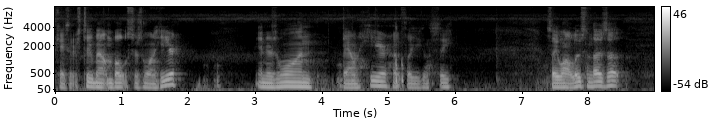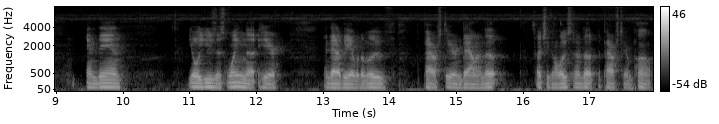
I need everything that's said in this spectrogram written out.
Okay, so there's two mounting bolts. There's one here, and there's one down here. Hopefully you can see. So you want to loosen those up, and then you'll use this wing nut here and that'll be able to move the power steering down and up so that you can loosen it up, the power steering pump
